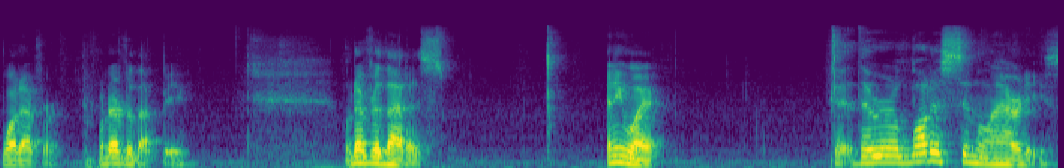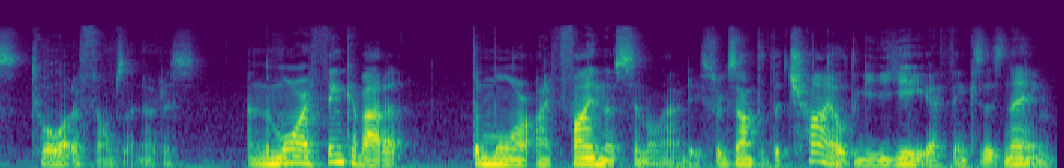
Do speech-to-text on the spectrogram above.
whatever, whatever that be, whatever that is. Anyway, there are a lot of similarities to a lot of films I noticed. And the more I think about it, the more I find those similarities. For example, the child, Yi I think is his name,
